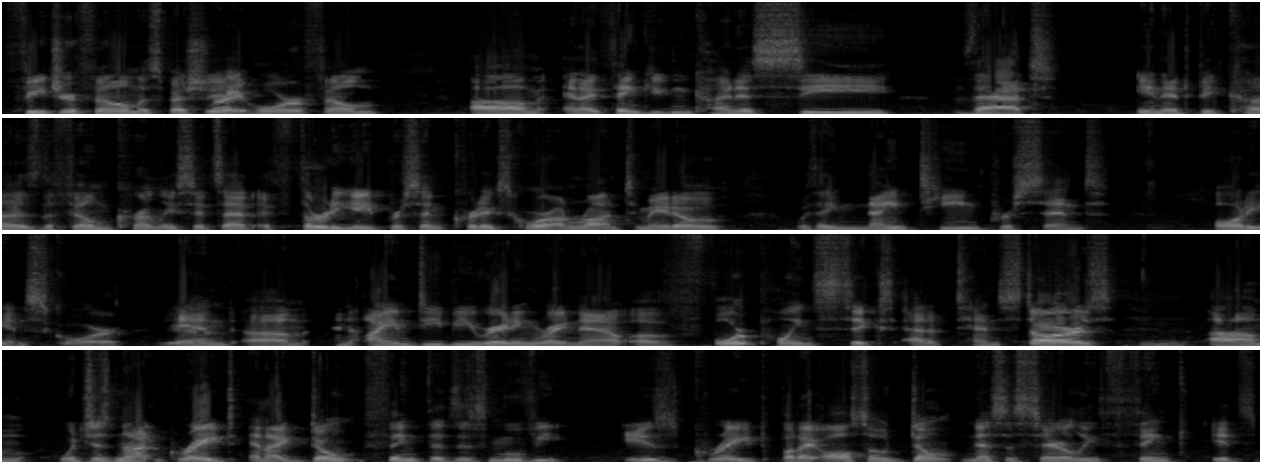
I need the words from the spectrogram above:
feature film, especially right. a horror film. Um, and I think you can kind of see that in it because the film currently sits at a 38% critic score on Rotten Tomatoes with a 19% audience score yeah. and um, an IMDb rating right now of 4.6 out of 10 stars, um, which is not great. And I don't think that this movie is great, but I also don't necessarily think it's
